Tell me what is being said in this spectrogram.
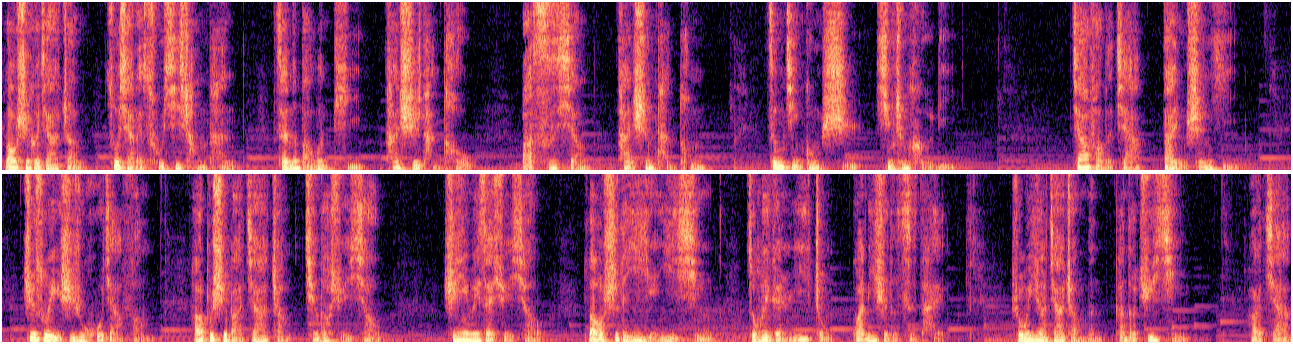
老师和家长坐下来促膝长谈，才能把问题谈实谈透，把思想谈深谈通，增进共识，形成合力。家访的家大有深意，之所以是入户家访，而不是把家长请到学校，是因为在学校，老师的一言一行总会给人一种管理者的姿态，容易让家长们感到拘谨，而家。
